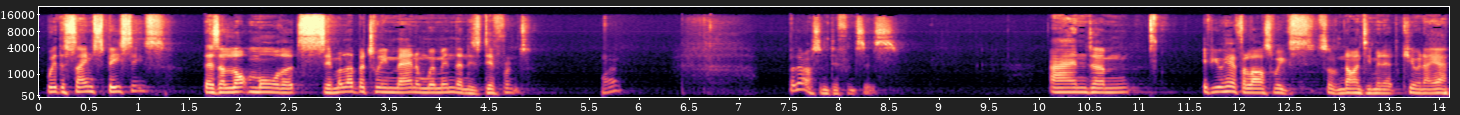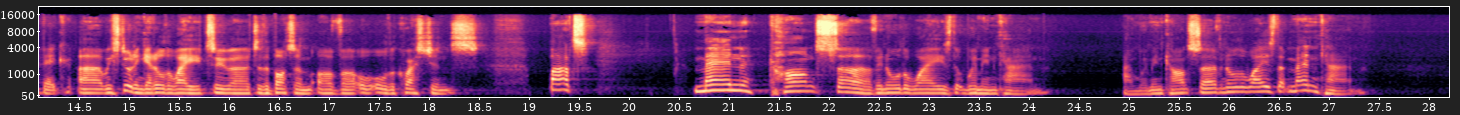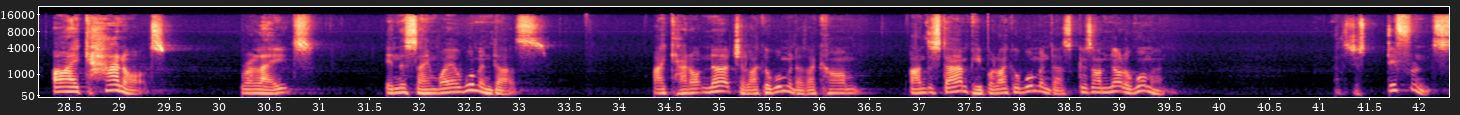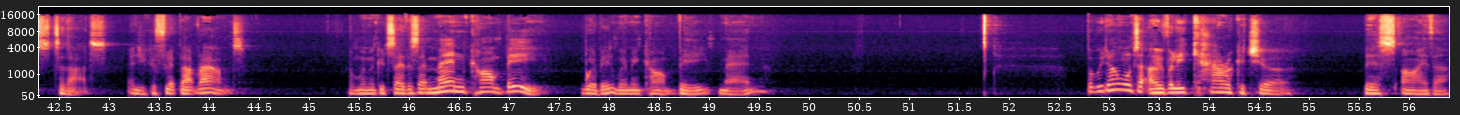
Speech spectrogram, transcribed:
we're the same species. There's a lot more that's similar between men and women than is different, right? But there are some differences. And um, if you were here for last week's sort of 90-minute Q&A epic, uh, we still didn't get all the way to, uh, to the bottom of uh, all, all the questions. But men can't serve in all the ways that women can. And women can't serve in all the ways that men can. I cannot relate in the same way a woman does. I cannot nurture like a woman does. I can't understand people like a woman does because I'm not a woman. There's just difference to that. And you could flip that round. And women could say the same. Men can't be women, women can't be men. But we don't want to overly caricature this either.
